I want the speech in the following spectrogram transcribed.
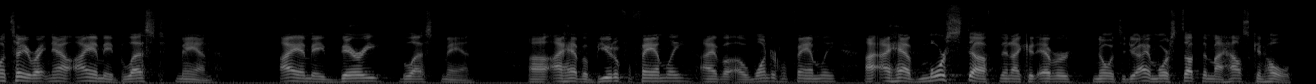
I want to tell you right now, I am a blessed man. I am a very blessed man. Uh, I have a beautiful family. I have a, a wonderful family. I, I, have more stuff than I could ever know what to do. I have more stuff than my house can hold.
